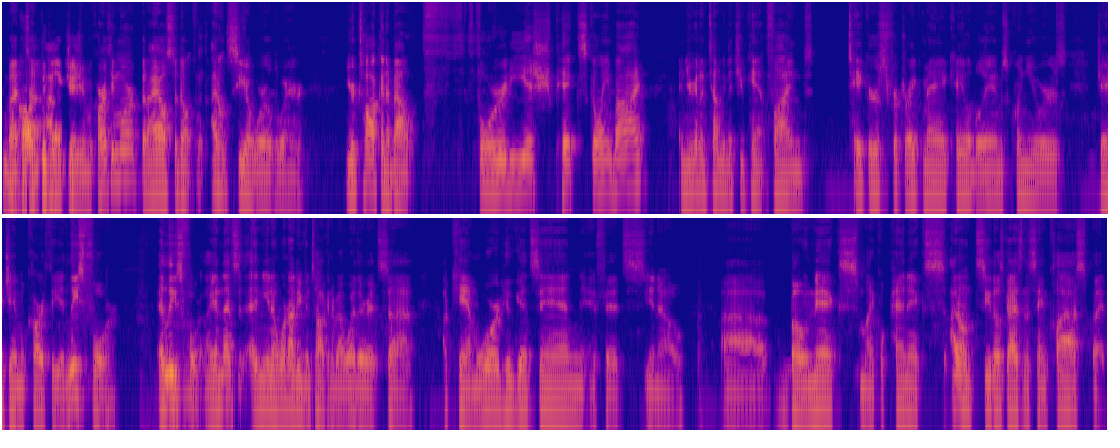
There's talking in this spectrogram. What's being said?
but uh, I like JJ McCarthy more. But I also don't, I don't see a world where you're talking about 40-ish picks going by, and you're going to tell me that you can't find takers for Drake Maye, Caleb Williams, Quinn Ewers, JJ McCarthy, at least four, at least four. Like, and that's and you know we're not even talking about whether it's uh, a Cam Ward who gets in, if it's you know uh, Bo Nix, Michael Penix. I don't see those guys in the same class, but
